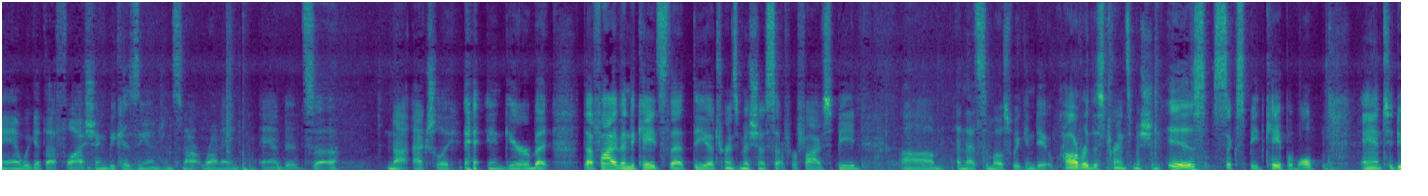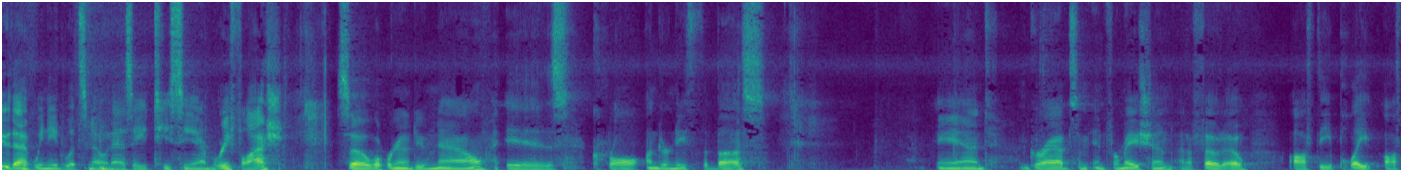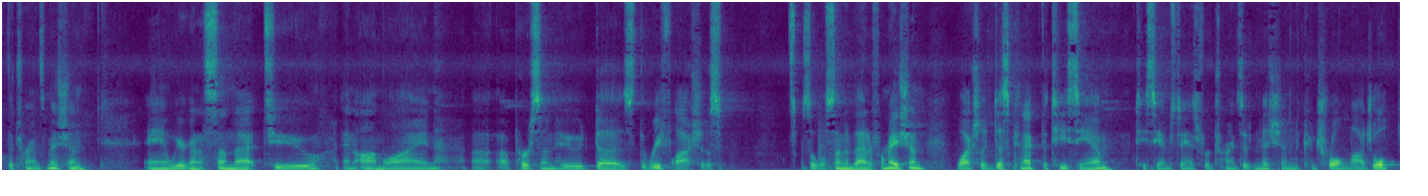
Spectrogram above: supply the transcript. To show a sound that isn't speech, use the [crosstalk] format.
And we get that flashing because the engine's not running and it's uh, not actually [laughs] in gear. But that five indicates that the uh, transmission is set for five speed, um, and that's the most we can do. However, this transmission is six speed capable, and to do that, we need what's known as a TCM reflash. So what we're going to do now is crawl underneath the bus and grab some information and a photo off the plate off the transmission and we're going to send that to an online uh, person who does the reflashes. So we'll send them that information. We'll actually disconnect the TCM. TCM stands for Transmission Control Module.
